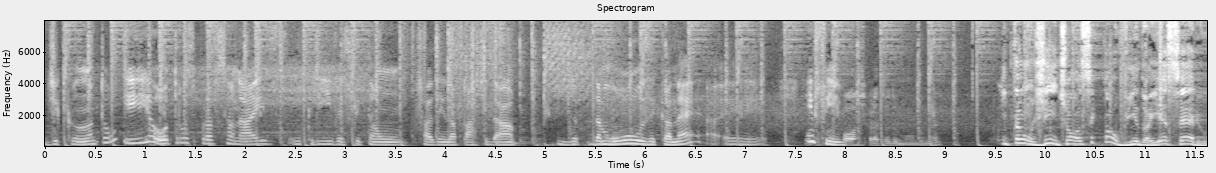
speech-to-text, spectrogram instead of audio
De canto e outros profissionais incríveis que estão fazendo a parte da, da, da música, né? É, enfim. Suporte pra todo mundo, né? Então, gente, ó, você que tá ouvindo aí, é sério,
